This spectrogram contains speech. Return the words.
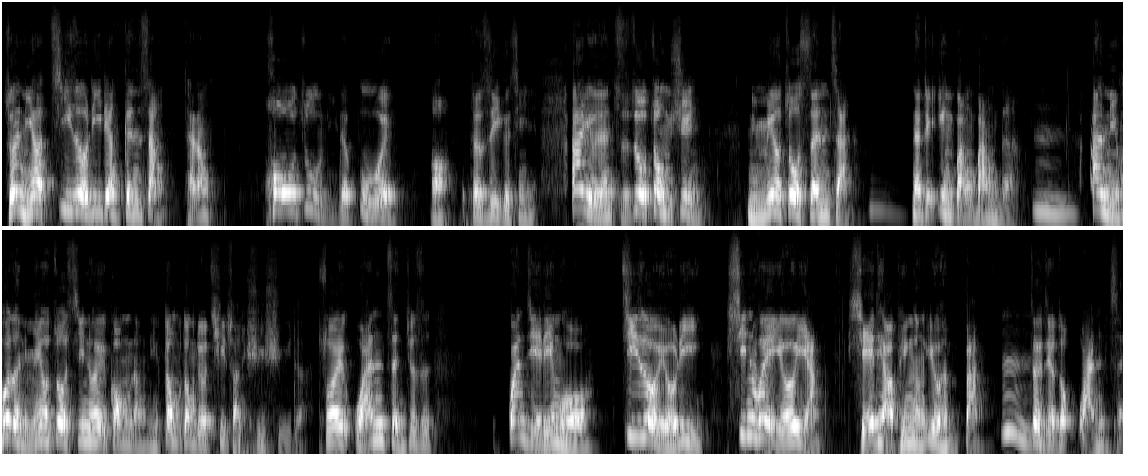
所以你要肌肉力量跟上，才能 hold 住你的部位。哦，这是一个情形。啊，有人只做重训，你没有做伸展，那就硬邦邦的，嗯，啊，你或者你没有做心肺功能，你动不动就气喘吁吁的。所以完整就是关节灵活，肌肉有力，心肺有氧，协调平衡又很棒，嗯，这个叫做完整。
